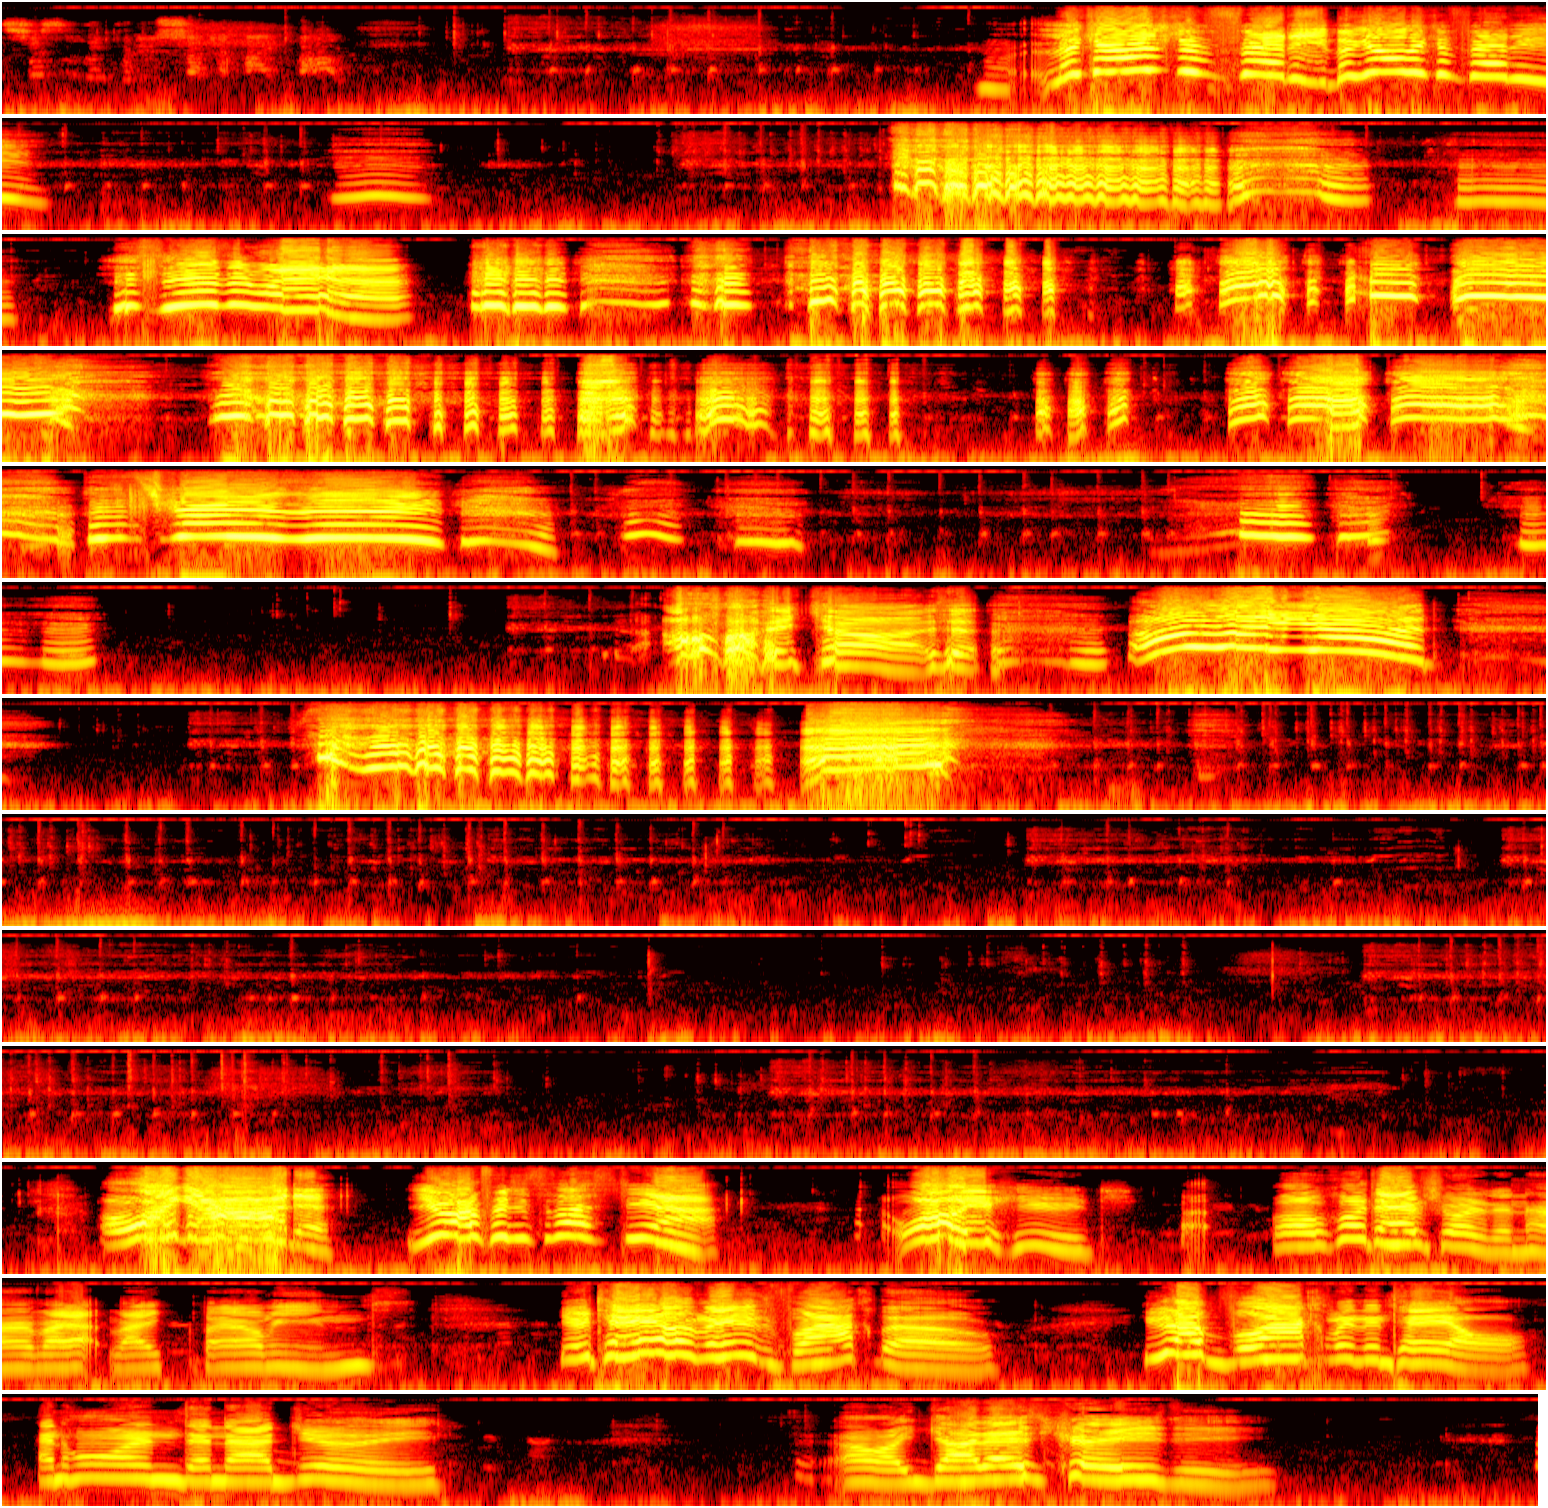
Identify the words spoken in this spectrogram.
consistently produce such a high volume? Look at all the confetti! Look at all the confetti! it's everywhere! Are Princess Celestia! Whoa, you're huge. Uh, Well, of course I am shorter than her, by, by, by all means. Your tail mane is black, though. You have black mane and tail. And horns and, uh, jewelry. Oh my god, that is crazy.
